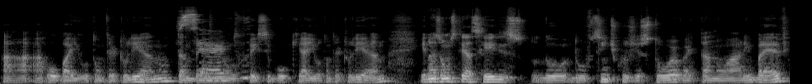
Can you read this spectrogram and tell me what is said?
a, arroba Ailton Tertuliano, também certo. no Facebook, Ailton Tertuliano. E nós vamos ter as redes do, do síndico gestor, vai estar no ar em breve.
